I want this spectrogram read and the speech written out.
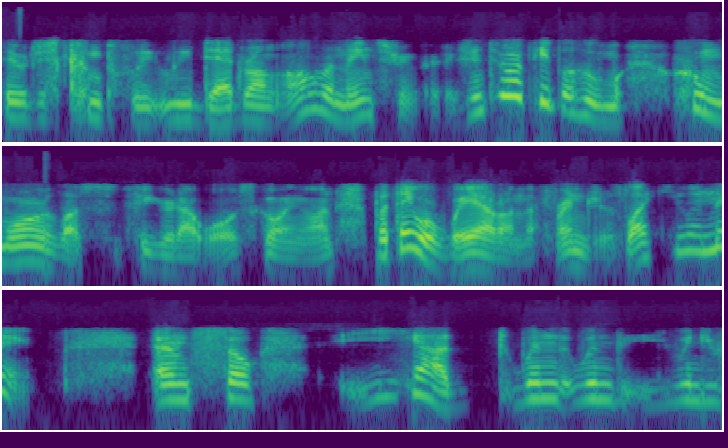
They were just completely dead wrong. All the mainstream predictions. There were people who who more or less figured out what was going on, but they were way out on the fringes, like you and me. And so yeah, when when when you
